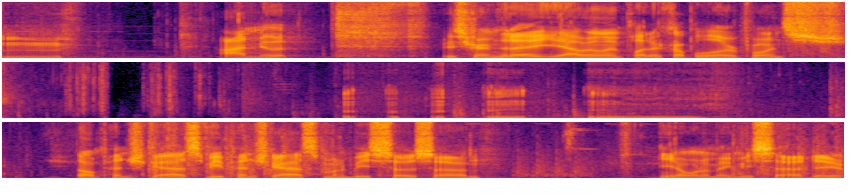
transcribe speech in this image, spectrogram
Area. I knew it. We streamed today? Yeah, we only played a couple other points. Don't pinch gas. If you pinch gas, I'm gonna be so sad. You don't want to make me sad, do you?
